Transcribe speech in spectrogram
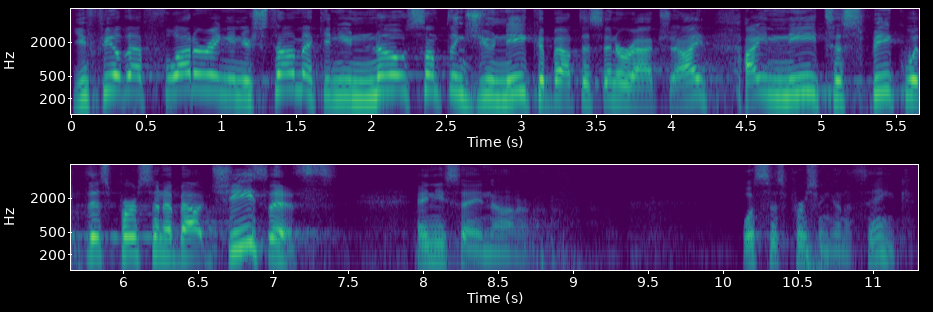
You feel that fluttering in your stomach and you know something's unique about this interaction. I, I need to speak with this person about Jesus. And you say, no, no, no. What's this person going to think?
